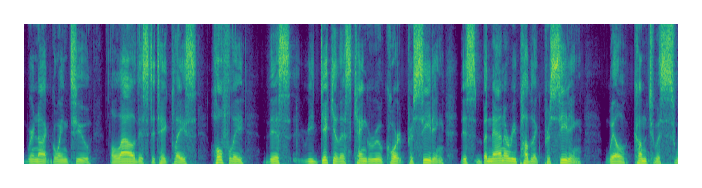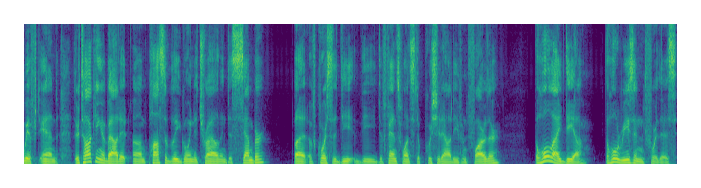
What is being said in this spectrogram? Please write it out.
we're not going to allow this to take place. Hopefully, this ridiculous kangaroo court proceeding, this banana republic proceeding, will come to a swift end. They're talking about it um, possibly going to trial in December, but of course, the, de- the defense wants to push it out even farther. The whole idea, the whole reason for this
